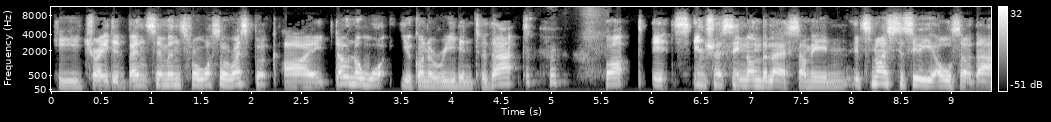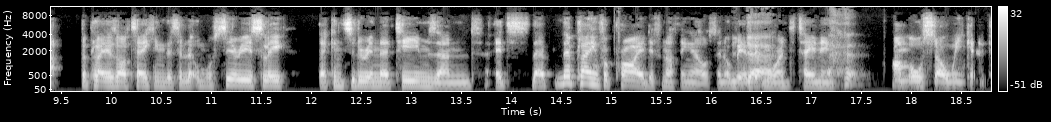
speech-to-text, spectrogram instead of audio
He traded Ben Simmons for Russell Westbrook. I don't know what you're going to read into that, but it's interesting nonetheless. I mean, it's nice to see also that the players are taking this a little more seriously they're considering their teams and it's they're they're playing for pride if nothing else, and it'll be a yeah. bit more entertaining come All Star weekend.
